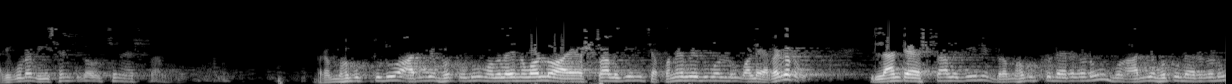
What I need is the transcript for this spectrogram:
అది కూడా రీసెంట్గా వచ్చిన ఎస్ట్రాలజీ బ్రహ్మగుప్తుడు ఆర్యభటుడు మొదలైన వాళ్ళు ఆ ఎస్ట్రాలజీని చెప్పనే లేదు వాళ్ళు. వాళ్ళు ఎరగరు. ఇలాంటి ఎస్ట్రాలజీని బ్రహ్మగుప్తుడు ఎరగడు ఆర్యభటుడు ఎరగడు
